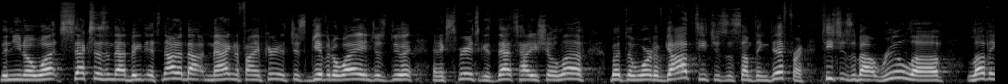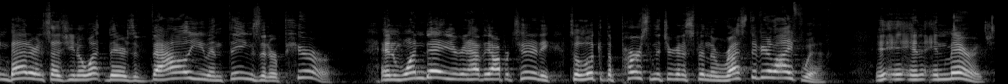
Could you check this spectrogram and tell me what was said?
then you know what? Sex isn't that big. It's not about magnifying purity. It's just give it away and just do it and experience it because that's how you show love. But the Word of God teaches us something different. It teaches about real love, loving better, and says, you know what? There's value in things that are pure. And one day you're going to have the opportunity to look at the person that you're going to spend the rest of your life with in, in, in marriage.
